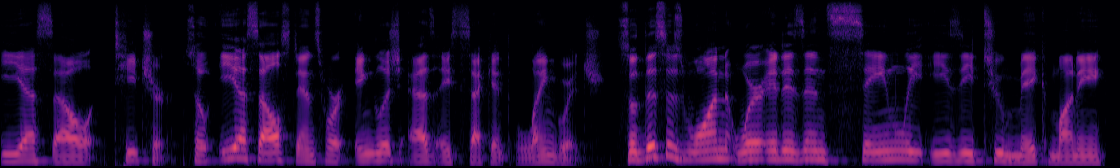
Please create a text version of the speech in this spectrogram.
ESL teacher. So ESL stands for English as a Second Language. So this is one where it is insanely easy to make money,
